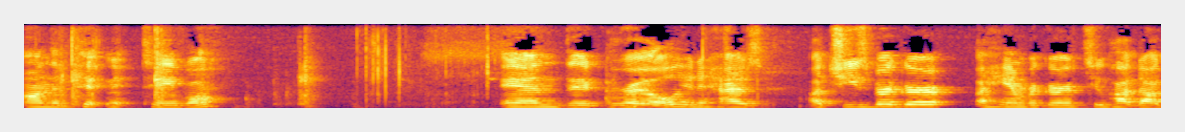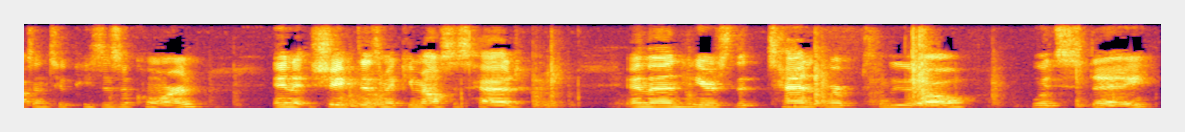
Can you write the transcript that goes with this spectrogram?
on the picnic table and the grill. It has a cheeseburger, a hamburger, two hot dogs, and two pieces of corn. And it's shaped as Mickey Mouse's head. And then here's the tent where Pluto would stay.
